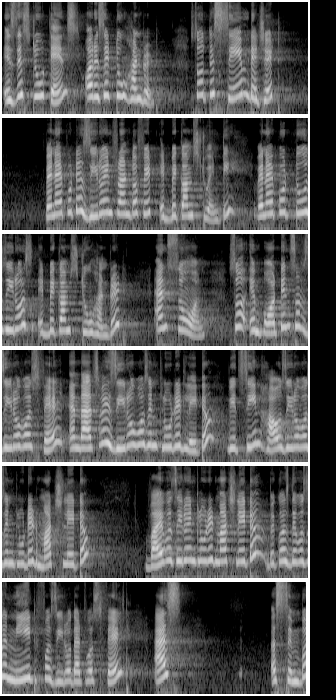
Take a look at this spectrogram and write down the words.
Is this 2 tens? Or is it 200? So this same digit, when I put a 0 in front of it, it becomes 20. When I put two zeros, it becomes 200 and so on. So importance of 0 was felt and that's why 0 was included later. We'd seen how 0 was included much later. Why was 0 included much later? Because there was a need for 0 that was felt as a symbol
